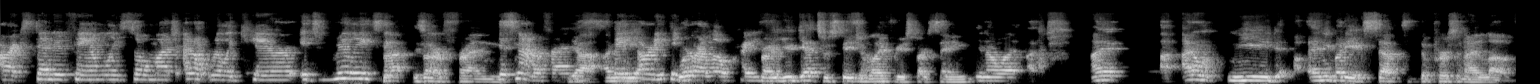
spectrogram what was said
our extended family so much. I don't really care. It's really It's not, it's not our friends. it's not our friends. Yeah, I they mean, already think we're- we're, a little crazy. right you get to a stage in life where you start saying you know what i i, I don't need anybody except the person i love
